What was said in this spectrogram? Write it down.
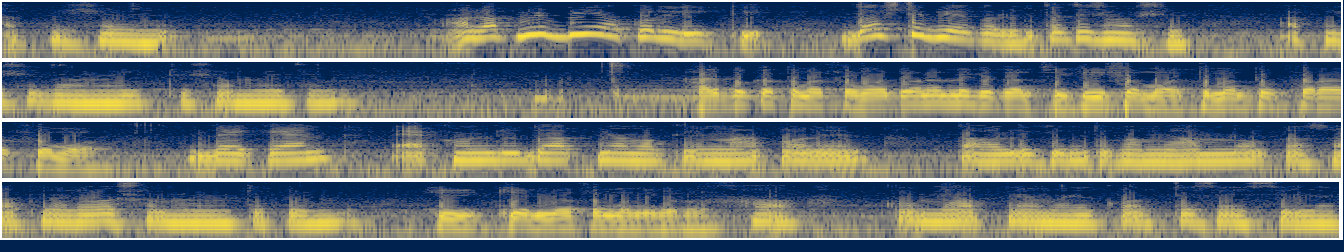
আপনি শুনুন আর আপনি বিয়ে করলে কি? দশটা বিয়ে করেন তাতে সমস্যা আপনি শুধু আমার একটু সময় দেন। আর বোকা তোমার সময় অনেক লেগে যাচ্ছে কি সময়? তোমার তো পড়ার সময়। দেখেন এখন যদি আপনি আমাকে না করেন তাহলে কিন্তু আমি আম্মুর কাছে আপনারা অসম্মানিত করব। কি কেমনি সম্মানী করো? হ como আপনি আমারে করতে চাইছিলেন।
